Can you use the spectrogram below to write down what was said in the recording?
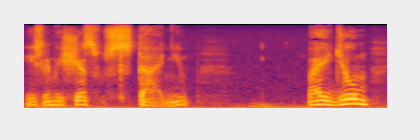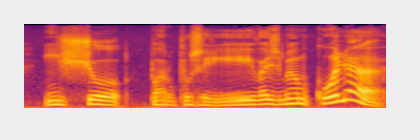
если мы сейчас встанем, пойдем еще пару пузырей возьмем. Коля,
